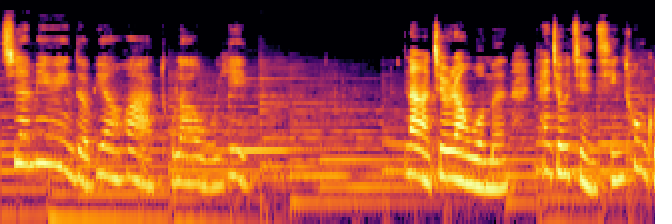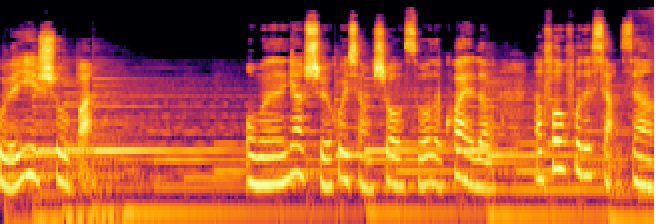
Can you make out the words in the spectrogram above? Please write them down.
既然命运的变化徒劳无益，那就让我们探究减轻痛苦的艺术吧。我们要学会享受所有的快乐，让丰富的想象。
